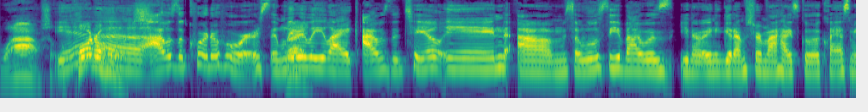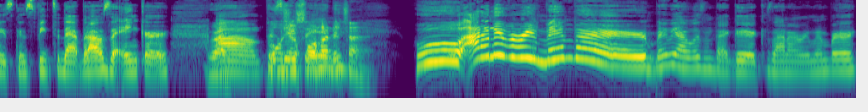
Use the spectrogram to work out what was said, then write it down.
wow. So Yeah, quarter horse. I was a quarter horse, and literally like I was the tail end. Um, so we'll see if I was, you know, any good. I'm sure my high school classmates can speak to that, but I was the anchor. right. Um, what was your 400 time? Ooh, I don't even remember. Maybe I wasn't that good because I don't remember.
